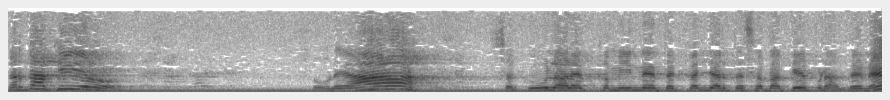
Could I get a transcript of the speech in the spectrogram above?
کرتا کی ہو؟ سکول والے کمینے تے کنجر تے سبق یہ پڑھا نے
